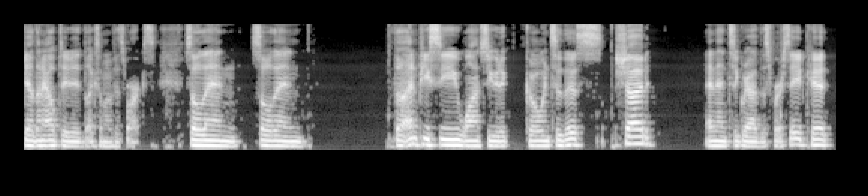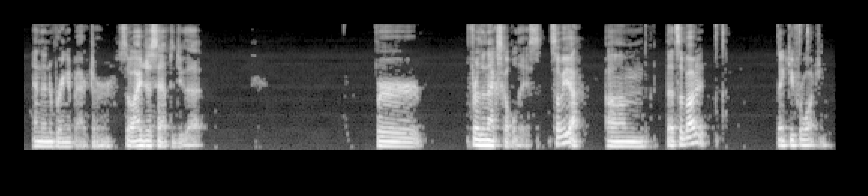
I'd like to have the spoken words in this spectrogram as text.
yeah, then I updated like some of his barks. So then, so then, the NPC wants you to go into this shed, and then to grab this first aid kit, and then to bring it back to her. So I just have to do that for for the next couple days. So yeah, um, that's about it. Thank you for watching.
